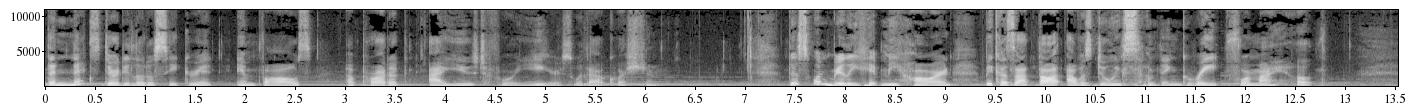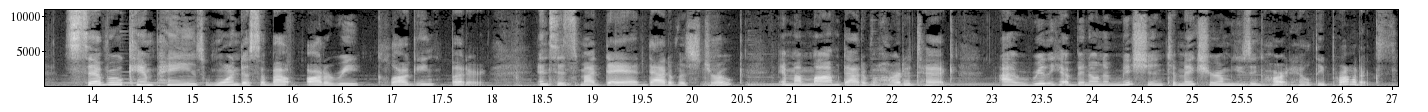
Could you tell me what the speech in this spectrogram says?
The next dirty little secret involves a product I used for years without question. This one really hit me hard because I thought I was doing something great for my health. Several campaigns warned us about artery clogging butter. And since my dad died of a stroke and my mom died of a heart attack, I really have been on a mission to make sure I'm using heart healthy products.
